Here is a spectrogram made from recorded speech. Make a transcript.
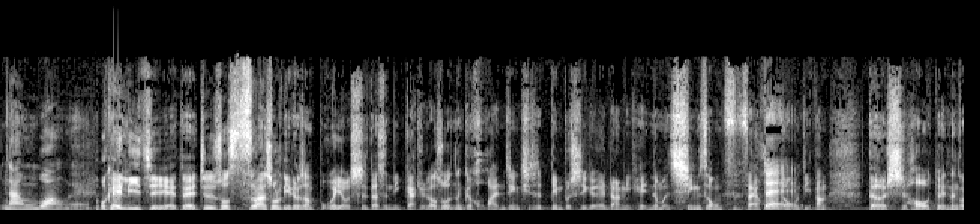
难忘哎！我可以理解耶，对，就是说，虽然说理论上不会有事，但是你感觉到说那个环境其实并不是一个让你可以那么轻松自在活动的地方的时候，对，那个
